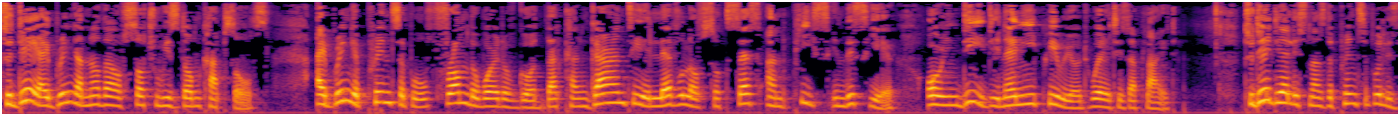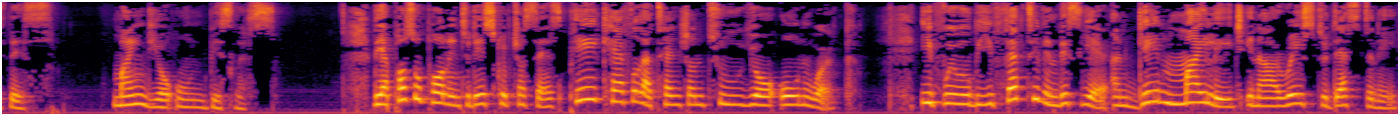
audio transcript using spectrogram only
Today, I bring another of such wisdom capsules. I bring a principle from the Word of God that can guarantee a level of success and peace in this year, or indeed in any period where it is applied. Today, dear listeners, the principle is this mind your own business. The Apostle Paul in today's scripture says, Pay careful attention to your own work. If we will be effective in this year and gain mileage in our race to destiny,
